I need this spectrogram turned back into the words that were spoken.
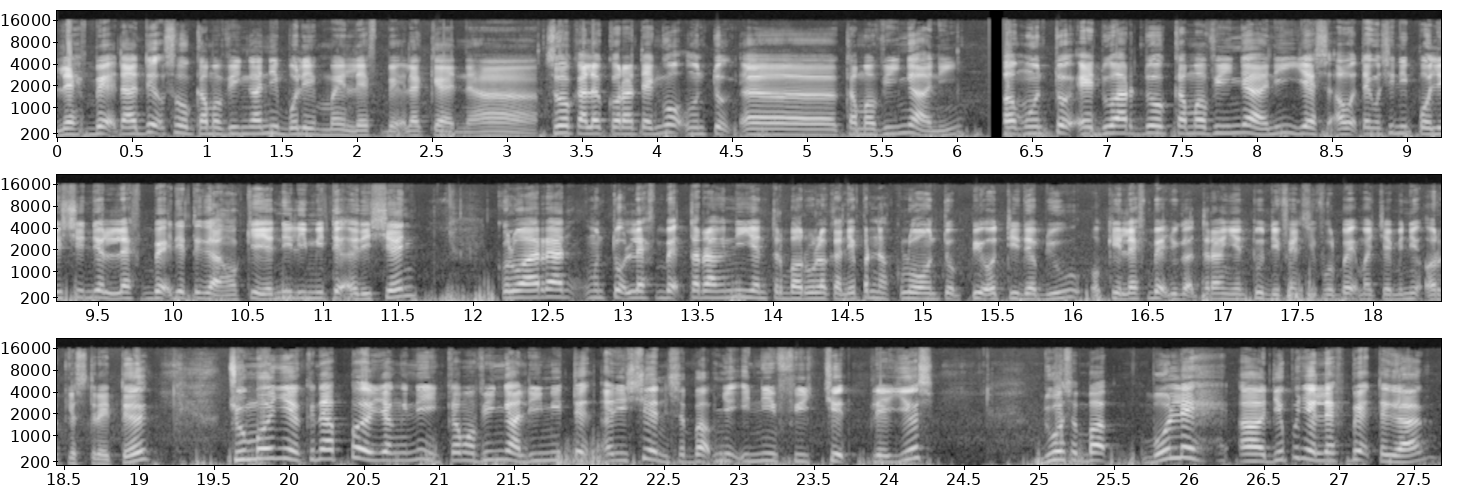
Left back tak ada So Kamavinga ni boleh main left back lah kan ha. So kalau korang tengok untuk uh, Kamavinga ni um, Untuk Eduardo Kamavinga ni Yes awak tengok sini Position dia left back dia terang. Okay yang ni limited edition. Keluaran untuk left back terang ni Yang terbaru lah kan. Dia pernah keluar untuk POTW Okay left back juga terang Yang tu defensive fullback Macam ini orchestrator. Cumanya kenapa yang ni Kamavinga limited edition? Sebabnya ini featured players. Dua sebab Boleh uh, Dia punya left back terang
